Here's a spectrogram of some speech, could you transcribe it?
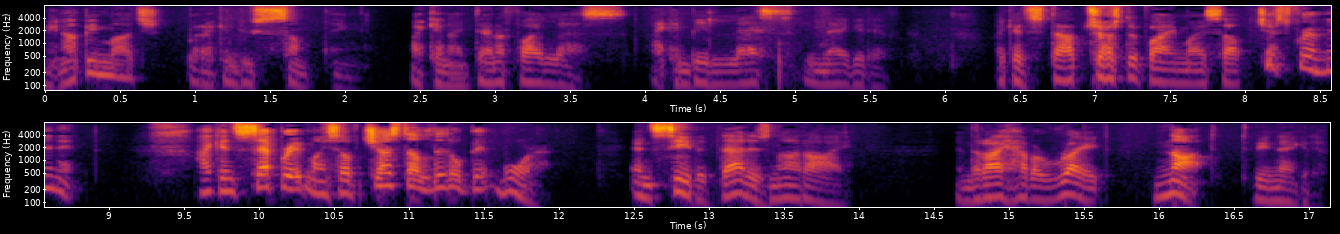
May not be much, but I can do something. I can identify less. I can be less negative. I can stop justifying myself just for a minute. I can separate myself just a little bit more and see that that is not I and that I have a right not to be negative.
